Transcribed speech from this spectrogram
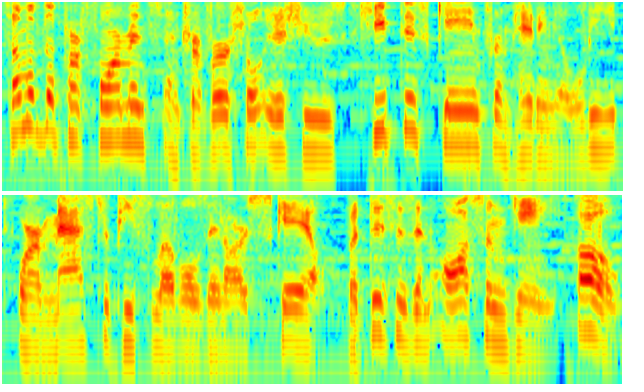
Some of the performance and traversal issues keep this game from hitting elite or masterpiece levels in our scale, but this is an awesome game. Oh,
